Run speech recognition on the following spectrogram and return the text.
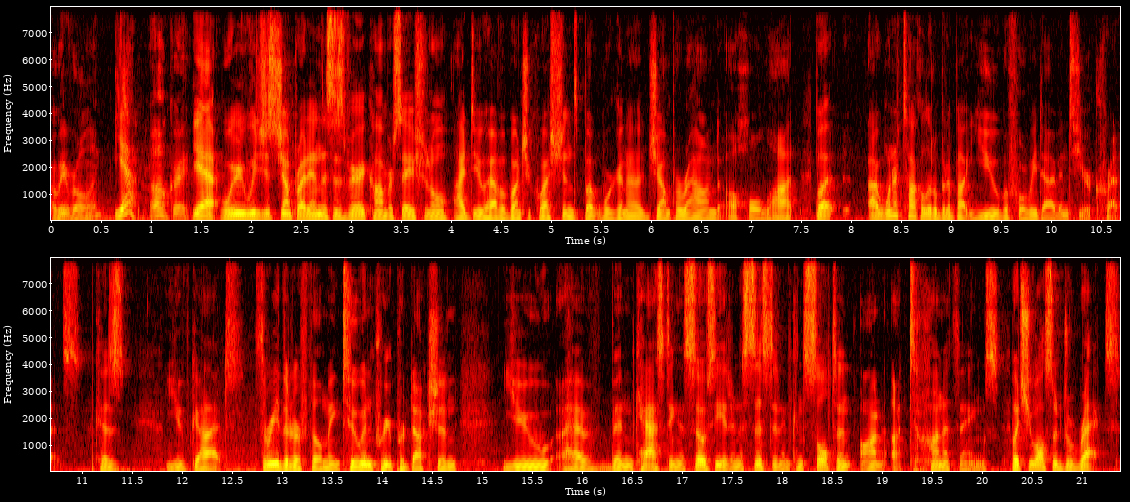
Are we rolling? Yeah. Oh, great. Yeah, we, we just jump right in. This is very conversational. I do have a bunch of questions, but we're going to jump around a whole lot. But I want to talk a little bit about you before we dive into your credits. Because you've got three that are filming, two in pre production. You have been casting associate and assistant and consultant on a ton of things, but you also direct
